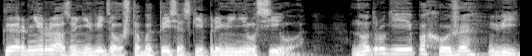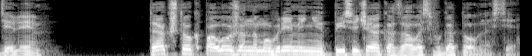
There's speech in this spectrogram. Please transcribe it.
Кэр ни разу не видел, чтобы Тысяцкий применил силу, но другие, похоже, видели. Так что к положенному времени тысяча оказалась в готовности.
